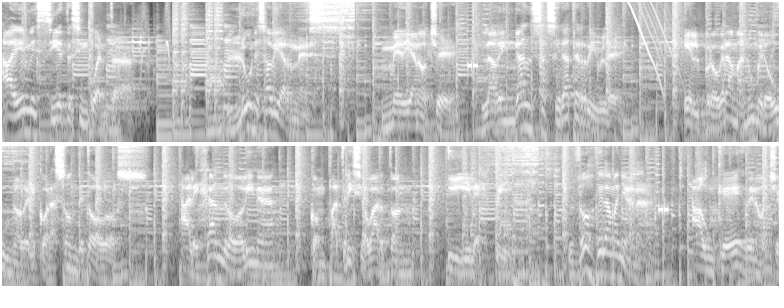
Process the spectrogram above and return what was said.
AM750. Lunes a viernes. Medianoche. La venganza será terrible. El programa número uno del corazón de todos. Alejandro Dolina con Patricio Barton y Gillespie. Dos de la mañana, aunque es de noche.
